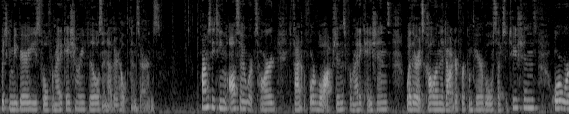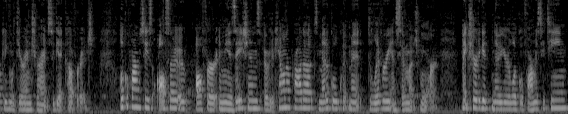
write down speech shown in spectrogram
which can be very useful for medication refills and other health concerns. The pharmacy team also works hard to find affordable options for medications, whether it's calling the doctor for comparable substitutions or working with your insurance to get coverage. Local pharmacies also offer immunizations, over the counter products, medical equipment, delivery, and so much more. Make sure to get to know your local pharmacy team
